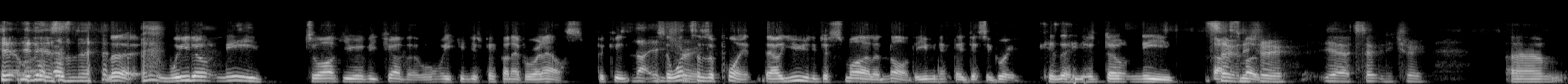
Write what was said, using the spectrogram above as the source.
it, it is, isn't it? Look, we don't need to argue with each other when we can just pick on everyone else because That is the once true. there's a point, they'll usually just smile and nod even if they disagree because they just don't need that totally smoke. true. Yeah, totally true. Um,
